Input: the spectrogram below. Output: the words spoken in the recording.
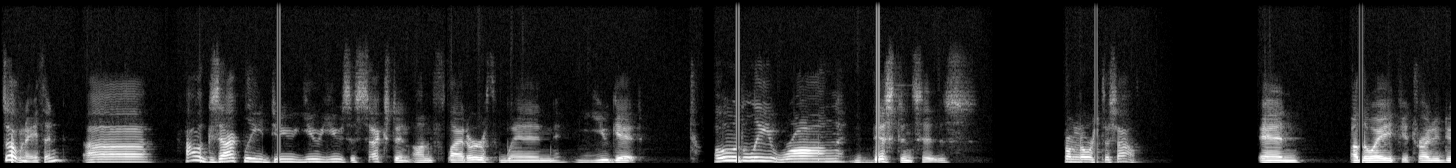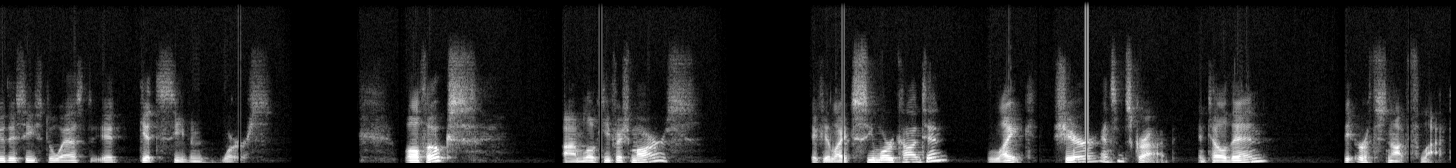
So, Nathan, uh, how exactly do you use a sextant on flat Earth when you get totally wrong distances from north to south? And by the way, if you try to do this east to west, it gets even worse. Well, folks, I'm Lokifish Marz. If you'd like to see more content, like, share, and subscribe. Until then, the Earth's not flat.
